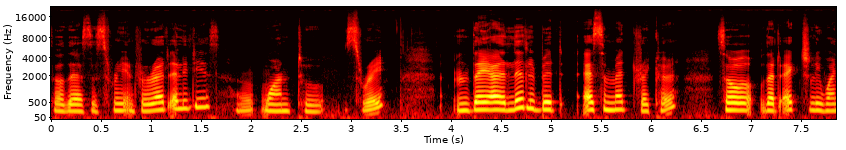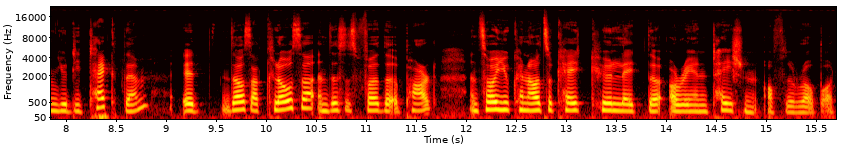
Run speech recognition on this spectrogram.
So there's the three infrared LEDs, one, two, three. And they are a little bit asymmetrical, so that actually when you detect them, it those are closer and this is further apart, and so you can also calculate the orientation of the robot.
